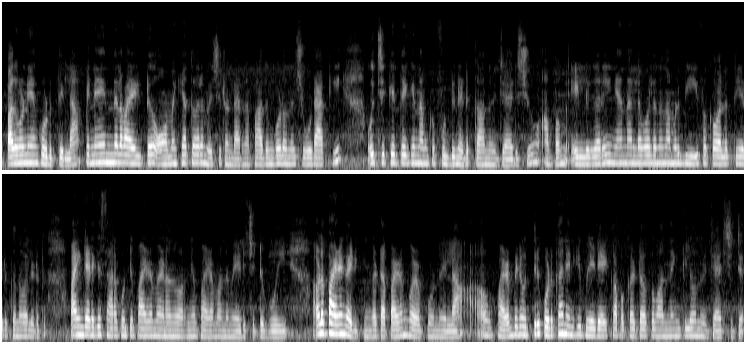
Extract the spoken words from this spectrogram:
അപ്പം അതുകൊണ്ട് ഞാൻ കൊടുത്തില്ല. പിന്നെ ഇന്നലെ വൈകിട്ട് ഓമയ്ക്കാത്തോരം വെച്ചിട്ടുണ്ടായിരുന്നു. അപ്പോൾ അതും കൂടെ ഒന്ന് ചൂടാക്കി ഉച്ചക്കത്തേക്ക് നമുക്ക് ഫുഡിന് എടുക്കാമെന്ന് വിചാരിച്ചു. അപ്പം എല്ലുകറി ഞാൻ നല്ലപോലെ ഒന്ന് നമ്മൾ ബീഫൊക്കെ ഒലത്തി എടുക്കുന്ന പോലെ എടുത്തു. അപ്പം അതിന്റെ ഇടയ്ക്ക് സാറക്കുട്ടി പഴം വേണമെന്ന് പറഞ്ഞു. പഴം വന്ന് മേടിച്ചിട്ട് പോയി. അവൾ പഴം കഴിക്കും കേട്ടോ. പഴം കുഴപ്പമൊന്നുമില്ല. പഴം പിന്നെ ഒത്തിരി കൊടുക്കാൻ എനിക്ക് പേടിയായി. കപക്കെട്ടൊക്കെ വന്നെങ്കിലോ എന്ന് വിചാരിച്ചിട്ട്.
